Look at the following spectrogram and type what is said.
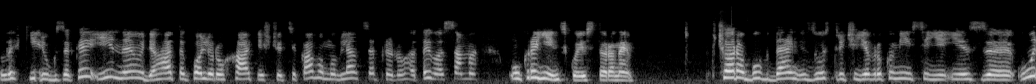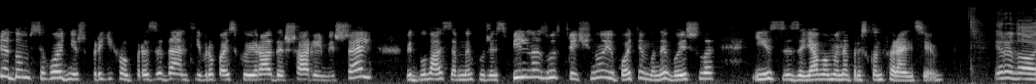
легкі рюкзаки і не одягати кольору хакі. Що цікаво, мовляв, це прерогатива саме української сторони. Вчора був день зустрічі Єврокомісії із урядом. Сьогодні ж приїхав президент Європейської ради Шарль Мішель. Відбулася в них уже спільна зустріч. Ну і потім вони вийшли із заявами на прес-конференцію. Ірино,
